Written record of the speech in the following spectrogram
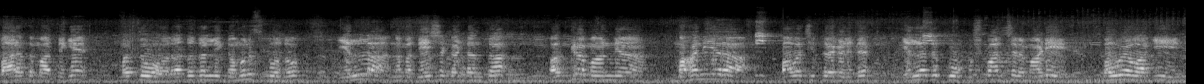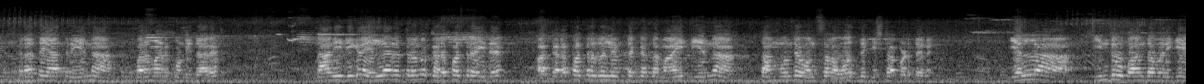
ಭಾರತ ಮಾತೆಗೆ ಮತ್ತು ರಥದಲ್ಲಿ ಗಮನಿಸಬಹುದು ಎಲ್ಲ ನಮ್ಮ ದೇಶ ಕಂಡಂತ ಅಗ್ರಮಾನ್ಯ ಮಹನೀಯರ ಭಾವಚಿತ್ರಗಳಿದೆ. ಎಲ್ಲದಕ್ಕೂ ಪುಷ್ಪಾರ್ಚನೆ ಮಾಡಿ ಭವ್ಯವಾಗಿ ರಥಯಾತ್ರೆಯನ್ನ ಬರಮಾಡಿಕೊಂಡಿದ್ದಾರೆ. ನಾನೀಗ ಎಲ್ಲರ ಹತ್ರನೂ ಕರಪತ್ರ ಇದೆ. ಆ ಕರಪತ್ರದಲ್ಲಿರ್ತಕ್ಕಂಥ ಮಾಹಿತಿಯನ್ನ ತಮ್ಮ ಮುಂದೆ ಒಂದ್ಸಲ ಓದ್ಲಿಕ್ಕೆ ಇಷ್ಟಪಡ್ತೇನೆ. ಎಲ್ಲ ಹಿಂದೂ ಬಾಂಧವರಿಗೆ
